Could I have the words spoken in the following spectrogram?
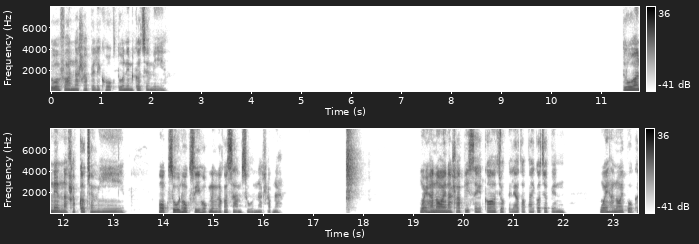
ตัวฟันนะครับเป็นเลข6ตัวเน้นก็จะมี ตัวเน้นนะครับก็จะมี 60 64 61 แล้วก็ 30 นะครับนะ หวยฮานอยนะครับ พิเศษก็จบไปแล้วต่อไปก็จะเป็นหวยฮานอยปก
